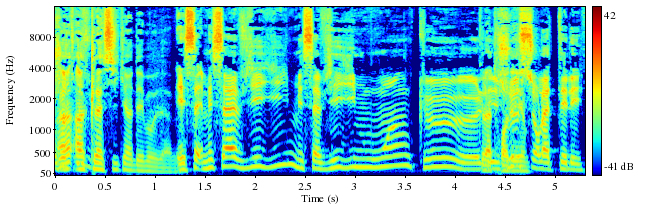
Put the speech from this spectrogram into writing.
je un- trouve- un classique indémodable. Et ça, mais ça a vieilli, mais ça vieillit moins que, euh, les 3D. jeux sur la télé.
